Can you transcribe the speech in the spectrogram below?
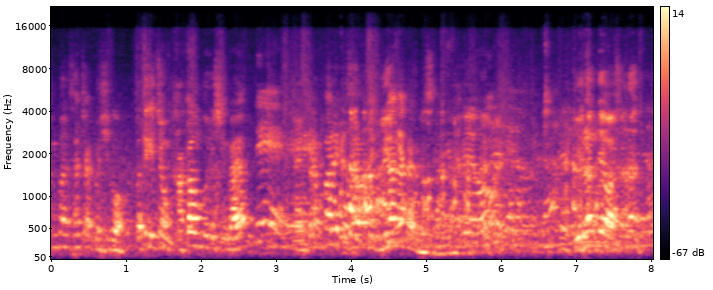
한 번 살짝 보시고 어떻게 좀 가까운 분이신가요? 네. 네, 그럼 빨리 그 사람한테 미안하다 그랬어요. 이런 데 와서는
